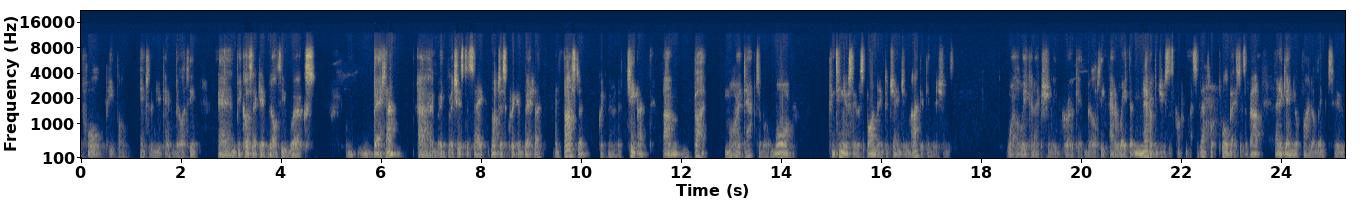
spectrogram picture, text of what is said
pull people into the new capability. And because that capability works better, uh, which is to say, not just quicker, better, and faster, quicker, cheaper, um, but more adaptable, more continuously responding to changing market conditions, well, we can actually grow capability at a rate that never produces compromise. So that's what pull based is about. And again, you'll find a link to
